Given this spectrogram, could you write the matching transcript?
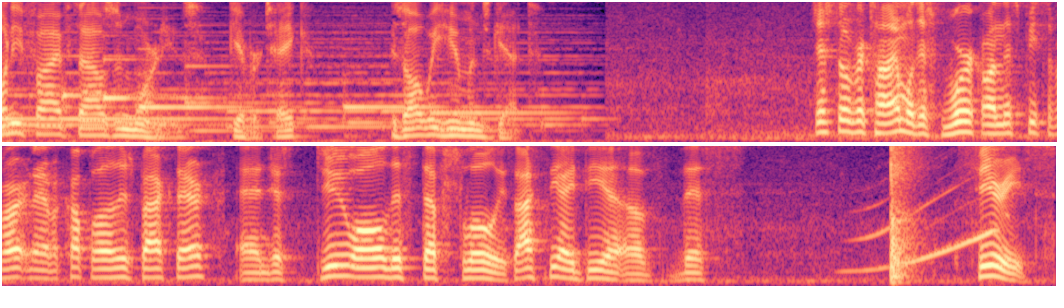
25,000 mornings, give or take, is all we humans get. just over time, we'll just work on this piece of art and I have a couple others back there and just do all this stuff slowly. So that's the idea of this series.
